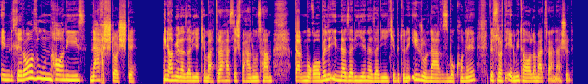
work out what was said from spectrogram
انقراض اونها نیز نقش داشته. این هم یه نظریه که مطرح هستش و هنوز هم در مقابل این نظریه نظریه که بتونه این رو نقض بکنه به صورت علمی تا حالا مطرح نشده.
